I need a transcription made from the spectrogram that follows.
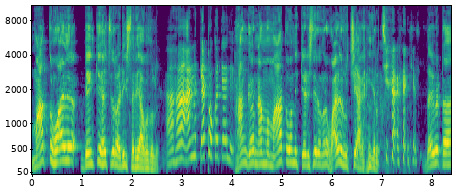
ಮಾತು ಹೊಳ್ಳಿ ಬೆಂಕಿ ಹಚ್ಚಿದ್ರೆ ಅಡಿಗೆ ಸರಿ ಆಗುದಿಲ್ಲ. ಆಹಾ ಅನ್ನ ಕೆಟ್ಟ ಹೋಗತ್ತೆ ಅಲ್ಲಿ. ಹಂಗ ನಮ್ಮ ಮಾತು ಒಮ್ಮೆ ಕೆಡಿಸಿರಿ ಅಂದ್ರೆ ಹೊಳ್ಳಿ ರುಚಿ ಆಗಂಗಿಲ್ಲ. ದಯವಿಟ್ಟು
